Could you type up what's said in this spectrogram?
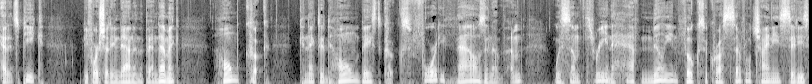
At its peak, before shutting down in the pandemic, Home Cook connected home based cooks, 40,000 of them, with some 3.5 million folks across several Chinese cities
